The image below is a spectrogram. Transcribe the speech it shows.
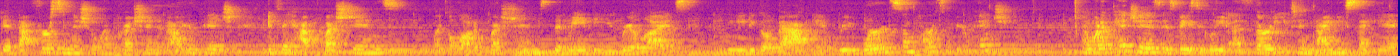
get that first initial impression about your pitch. If they have questions, like a lot of questions, then maybe you realize you need to go back and reword some parts of your pitch. And what a pitch is, is basically a 30 to 90 second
